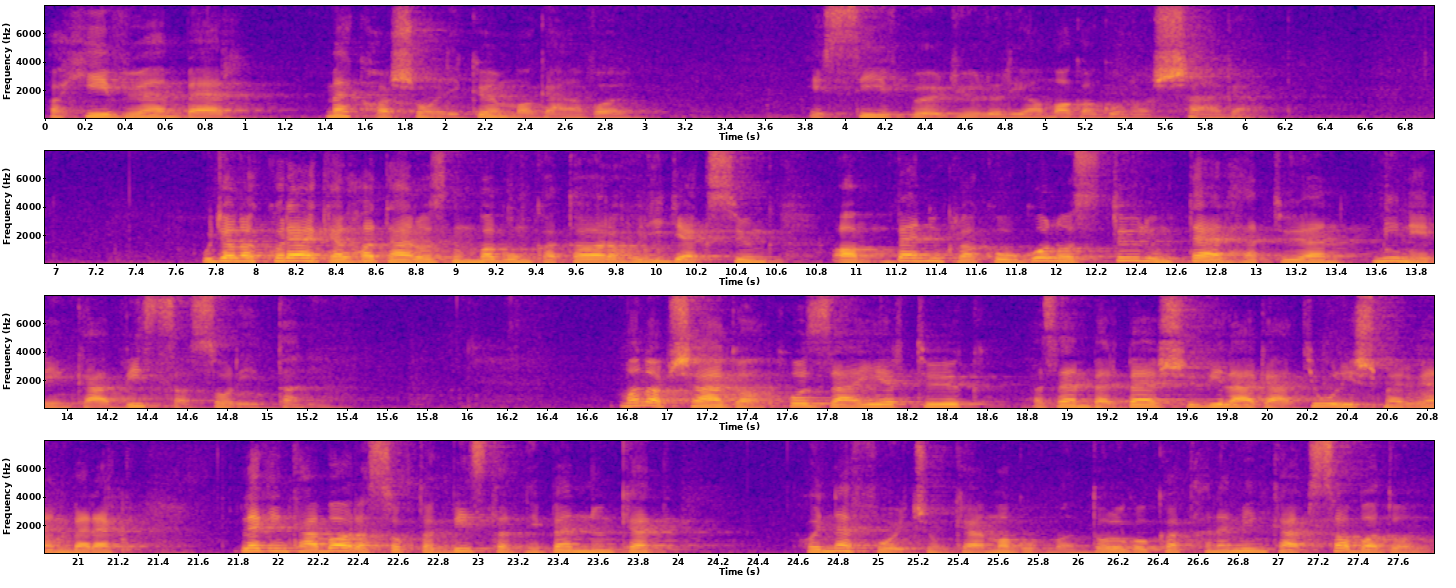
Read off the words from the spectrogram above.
A hívő ember meghasonlik önmagával, és szívből gyűlöli a maga gonoszságát. Ugyanakkor el kell határoznunk magunkat arra, hogy igyekszünk a bennünk lakó gonosz tőlünk telhetően minél inkább visszaszorítani. Manapság a hozzáértők, az ember belső világát jól ismerő emberek leginkább arra szoktak biztatni bennünket, hogy ne folytsunk el magukban dolgokat, hanem inkább szabadon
